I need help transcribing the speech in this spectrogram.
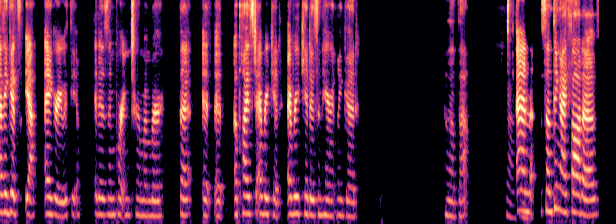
I think it's, yeah, I agree with you. It is important to remember that it, it applies to every kid. Every kid is inherently good. I love that. Yeah. And something I thought of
